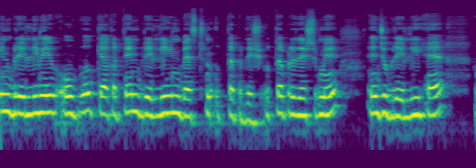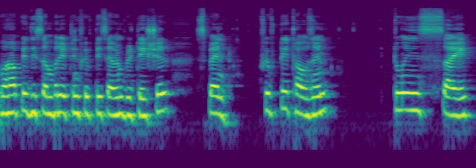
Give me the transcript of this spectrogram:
इन बरेली में, वो क्या करते हैं, इन बरेली इन वेस्टर्न उत्तर प्रदेश उत्तर प्रदेश में जो बरेली है, वहाँ पे December eighteen fifty seven Britisher spent fifty thousand to incite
